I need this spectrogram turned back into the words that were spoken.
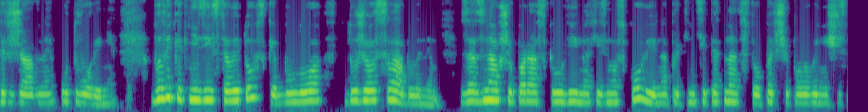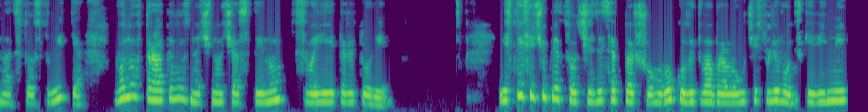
державне утворення. Велике князівство Литовське було дуже ослабленим, зазнавши поразки у війнах із Московією наприкінці 15-го, першій половині 16 століття, воно втратило значну частину своєї території. Із 1561 року Литва брала участь у Лівонській війні,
